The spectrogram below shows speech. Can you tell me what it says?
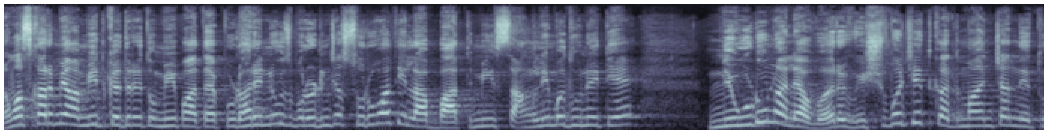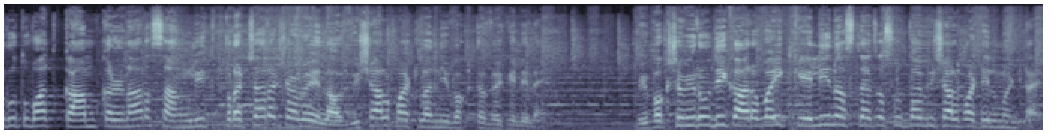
नमस्कार मी अमित गद्रे. तुम्ही पाहताय पुढारी न्यूज बुलेटिनच्या सुरुवातीला बातमी सांगलीमधून येते निवडून आल्यावर विश्वजित कदमांच्या नेतृत्वात काम करणार सांगलीत प्रचाराच्या वेळेला विशाल पाटलांनी वक्तव्य केलेलं आहे. विपक्षविरोधी कारवाई केली नसल्याचं सुद्धा विशाल पाटील म्हणताय.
